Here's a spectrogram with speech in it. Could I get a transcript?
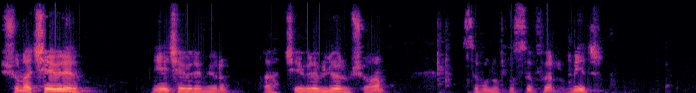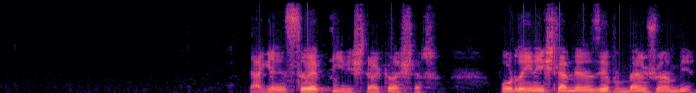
şuna çevirelim. Niye çeviremiyorum? Heh, çevirebiliyorum şu an. 0.01 Ya gelin swap deyin işte arkadaşlar. Burada yine işlemlerinizi yapın. Ben şu an bir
